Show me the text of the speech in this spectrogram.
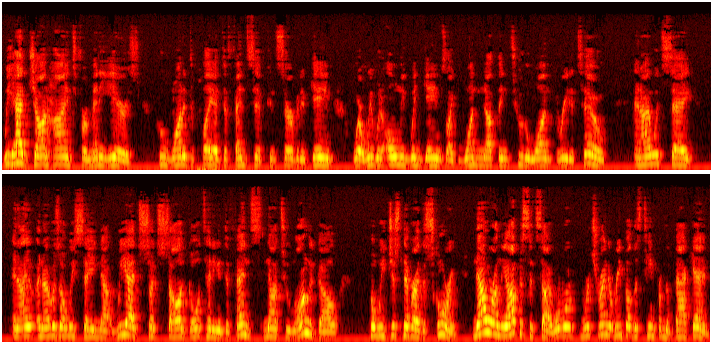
We had John Hynes for many years who wanted to play a defensive, conservative game where we would only win games like one nothing, two to one, three to two, and I would say and I and I was always saying that we had such solid goaltending and defense not too long ago, but we just never had the scoring. Now we're on the opposite side where we're we're trying to rebuild this team from the back end.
